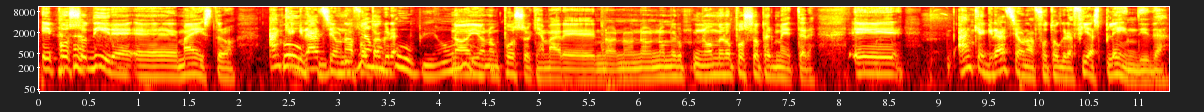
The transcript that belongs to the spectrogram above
E posso dire, eh, maestro, anche Pupi, grazie a una fotografia. Pupi, o No, no? io non posso chiamare, no, no, no, non, me lo, non me lo posso permettere. E anche grazie a una fotografia splendida.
